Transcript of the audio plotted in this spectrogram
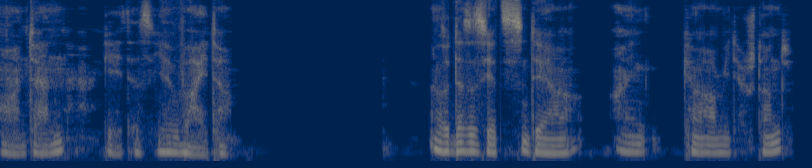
Und dann geht es hier weiter. Also das ist jetzt der 1K Widerstand.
